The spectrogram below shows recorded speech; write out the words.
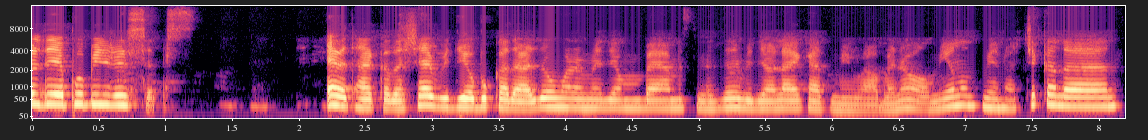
Böyle de yapabilirsiniz. Evet arkadaşlar video bu kadardı. Umarım videomu beğenmişsinizdir. Videoya like atmayı ve abone olmayı unutmayın. Hoşçakalın.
